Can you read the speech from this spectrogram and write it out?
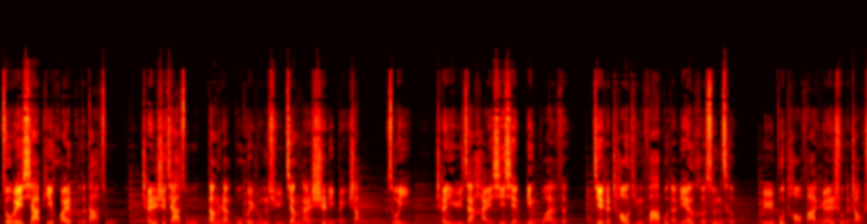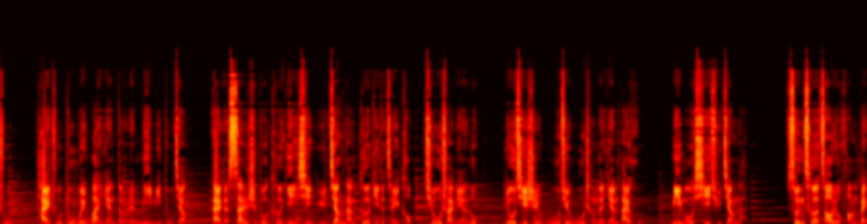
作为下邳怀朴的大族，陈氏家族当然不会容许江南势力北上，所以陈宇在海西县并不安分，借着朝廷发布的联合孙策、吕布讨伐袁术的诏书，派出都尉万言等人秘密渡江，带着三十多颗印信与江南各地的贼寇求帅联络，尤其是吴郡乌城的严白虎。密谋袭取江南，孙策早有防备，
